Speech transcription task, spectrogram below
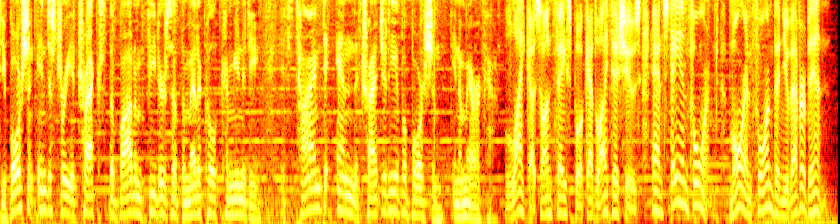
The abortion industry attracts the bottom feeders of the medical community. It's time to end the tragedy of abortion in America. Like us on Facebook at Life Issues and stay informed, more informed than you've ever been.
